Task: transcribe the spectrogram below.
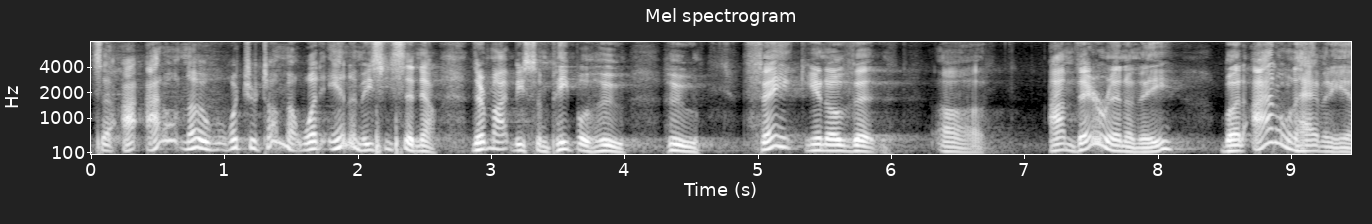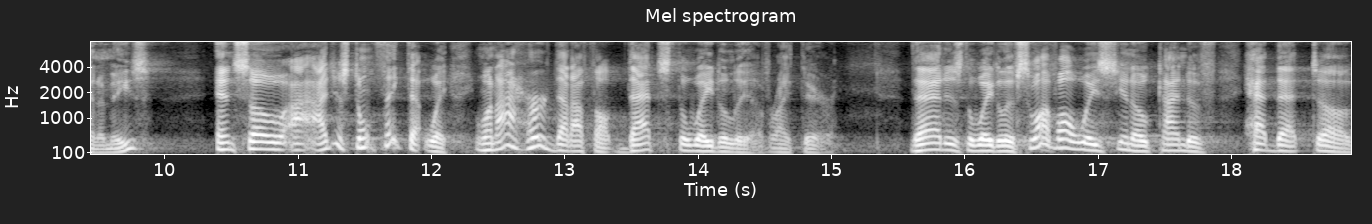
So I, I don't know what you're talking about. What enemies? He said. Now there might be some people who who think you know that uh, I'm their enemy, but I don't have any enemies. And so I, I just don't think that way. When I heard that, I thought that's the way to live right there. That is the way to live. So I've always, you know, kind of had that uh,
